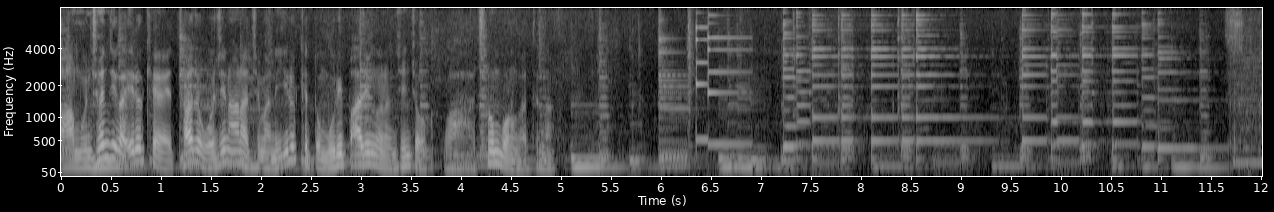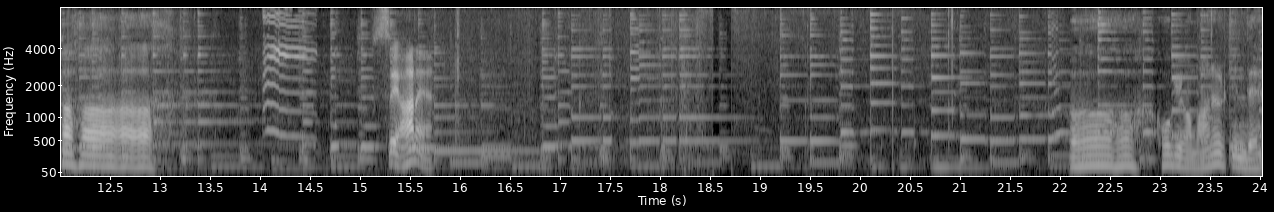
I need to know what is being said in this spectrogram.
와 문천지가 이렇게 자주 오진 않았지만 이렇게 또 물이 빠진 거는 진짜 와 처음 보는 것 같아 나. 하하. 쎄하네. 어 고기가 많을 낀데.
